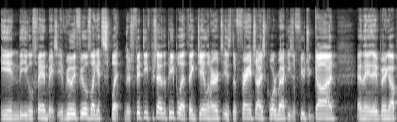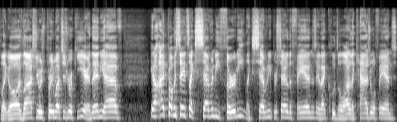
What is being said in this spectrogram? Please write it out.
in the Eagles fan base. It really feels like it's split. There's 50% of the people that think Jalen Hurts is the franchise quarterback, he's a future god, and they, they bring up like, oh, last year was pretty much his rookie year. And then you have you know, I'd probably say it's like 70 30. Like 70% of the fans, and that includes a lot of the casual fans,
